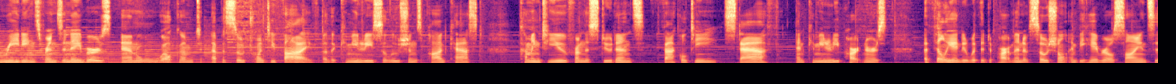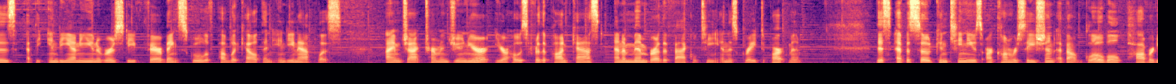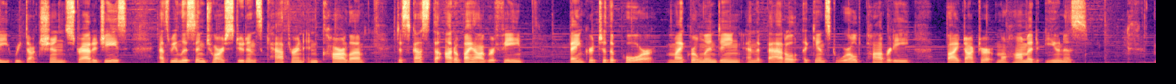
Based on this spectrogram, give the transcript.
Greetings, friends and neighbors, and welcome to episode 25 of the Community Solutions Podcast, coming to you from the students, faculty, staff, and community partners affiliated with the Department of Social and Behavioral Sciences at the Indiana University Fairbanks School of Public Health in Indianapolis. I'm Jack Turman Jr., your host for the podcast and a member of the faculty in this great department. This episode continues our conversation about global poverty reduction strategies as we listen to our students Catherine and Carla discuss the autobiography Banker to the Poor Microlending and the Battle Against World Poverty by Dr. Muhammad Yunus.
